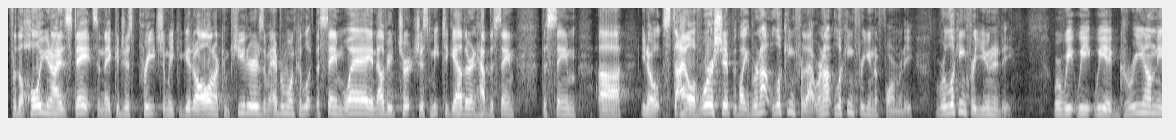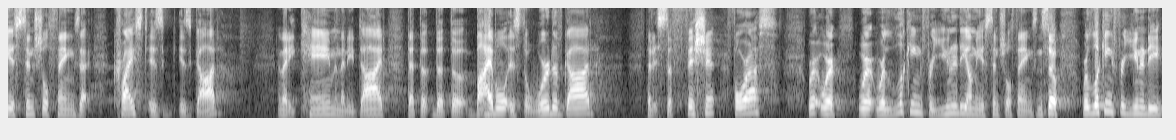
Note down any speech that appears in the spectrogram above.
for the whole United States, and they could just preach, and we could get it all on our computers, and everyone could look the same way, and every church just meet together and have the same, the same, uh, you know, style of worship. Like we're not looking for that. We're not looking for uniformity, we're looking for unity, where we, we, we agree on the essential things that Christ is, is God, and that He came, and that He died, that the, that the Bible is the Word of God, that it's sufficient for us. We're, we're, we're, we're looking for unity on the essential things. And so we're looking for unity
